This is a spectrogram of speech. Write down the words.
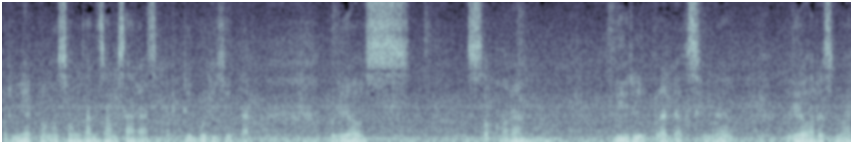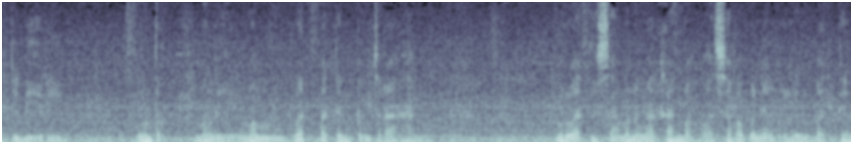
berniat mengosongkan samsara seperti bodhicitta. Beliau seorang diri pradaksina beliau harus mati diri untuk membuat batin pencerahan Guru Atisa mendengarkan bahwa siapa pun yang ingin batin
